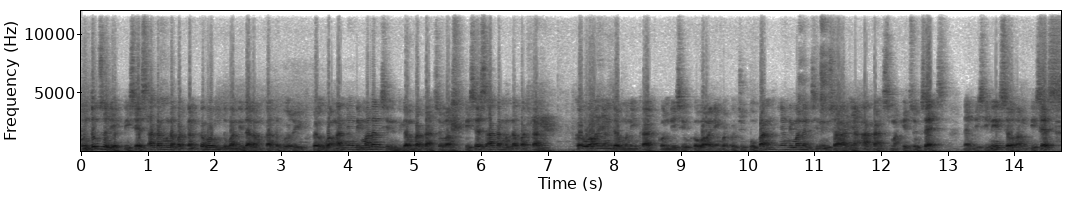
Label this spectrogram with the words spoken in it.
Untuk zodiak Pisces akan mendapatkan keberuntungan di dalam kategori keuangan yang di mana di sini digambarkan seorang Pisces akan mendapatkan keuangan yang jauh meningkat, kondisi keuangan yang berkecukupan yang di mana di sini usahanya akan semakin sukses. Dan di sini seorang Pisces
